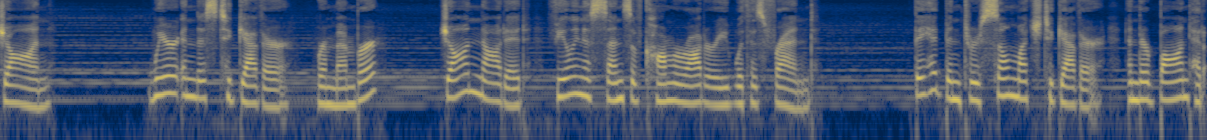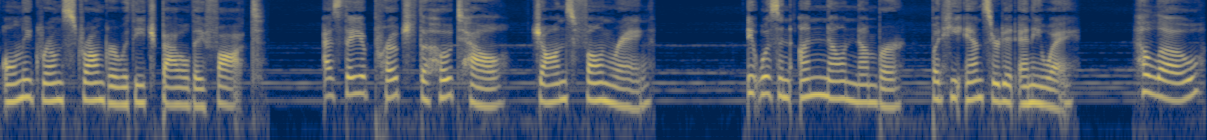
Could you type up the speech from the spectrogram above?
John. We're in this together, remember? John nodded, feeling a sense of camaraderie with his friend. They had been through so much together, and their bond had only grown stronger with each battle they fought. As they approached the hotel, John's phone rang. It was an unknown number, but he answered it anyway. Hello,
